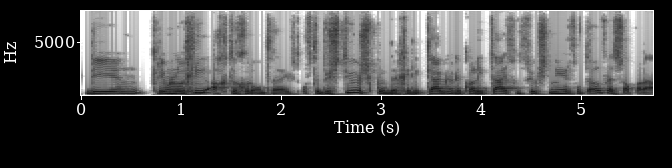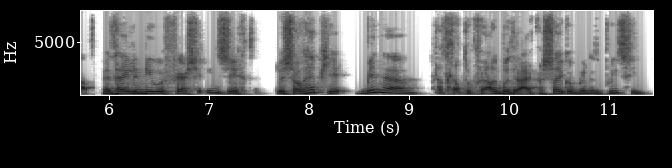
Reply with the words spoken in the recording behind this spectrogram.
die een criminologie-achtergrond heeft. Of de bestuurskundige die kijkt naar de kwaliteit van het functioneren van het overheidsapparaat. Met hele nieuwe verse inzichten. Dus zo heb je binnen, dat geldt ook voor elk bedrijf, maar zeker ook binnen de politie,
